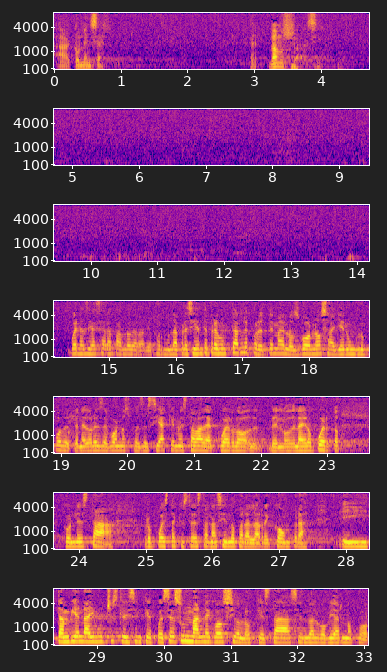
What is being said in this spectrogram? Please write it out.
a comenzar. Vamos, sí. Buenos días, Sara Pablo de Radio Fórmula. Presidente, preguntarle por el tema de los bonos. Ayer un grupo de tenedores de bonos pues decía que no estaba de acuerdo de lo del aeropuerto con esta propuesta que ustedes están haciendo para la recompra. Y también hay muchos que dicen que pues es un mal negocio lo que está haciendo el gobierno por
